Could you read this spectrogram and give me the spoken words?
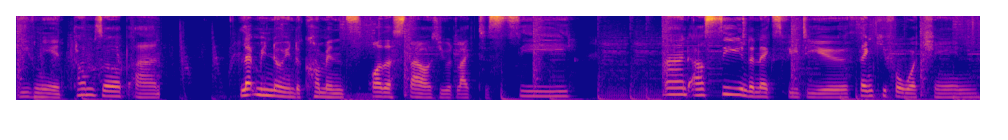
give me a thumbs up and let me know in the comments other styles you would like to see. And i'll see you in the next video. Thank you for watching.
